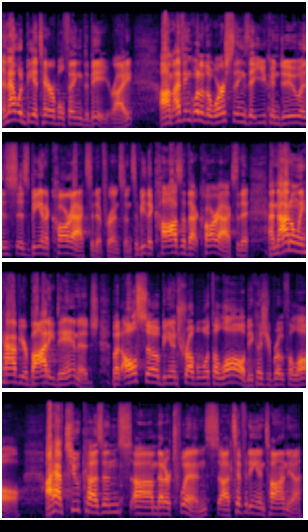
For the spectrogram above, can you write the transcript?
And that would be a terrible thing to be, right? Um, I think one of the worst things that you can do is, is be in a car accident, for instance, and be the cause of that car accident, and not only have your body damaged, but also be in trouble with the law because you broke the law. I have two cousins um, that are twins, uh, Tiffany and Tanya.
